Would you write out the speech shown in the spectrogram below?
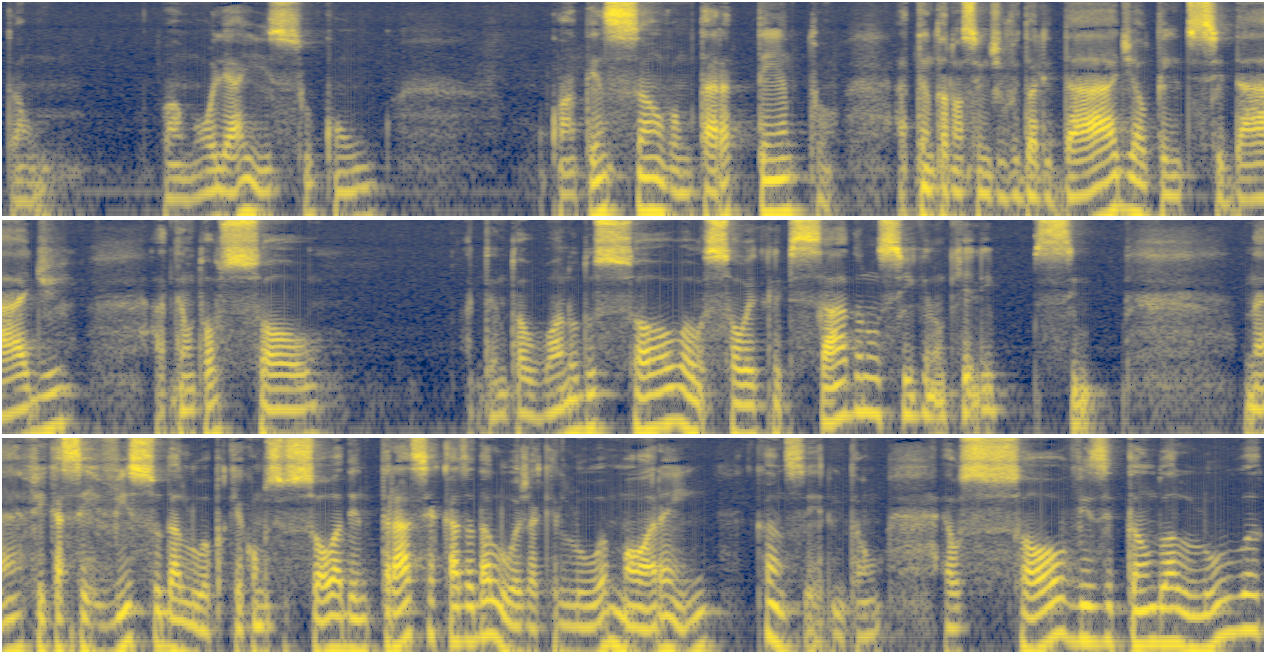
Então, vamos olhar isso com, com atenção, vamos estar atento, atento à nossa individualidade, autenticidade, atento ao sol, atento ao ano do Sol, ao Sol eclipsado num signo que ele se, né, fica a serviço da Lua, porque é como se o Sol adentrasse a casa da Lua, já que Lua mora em Câncer. Então, é o Sol visitando a Lua,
